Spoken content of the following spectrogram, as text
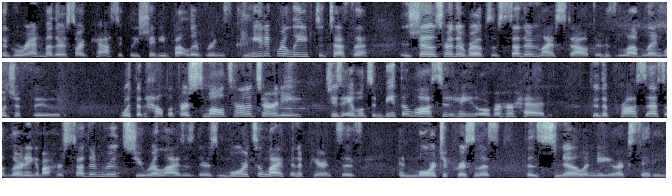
the grandmother's sarcastically shady butler, brings comedic relief to Tessa and shows her the ropes of Southern lifestyle through his love language of food. With the help of her small town attorney, she's able to beat the lawsuit hanging over her head. Through the process of learning about her Southern roots, she realizes there's more to life than appearances and more to Christmas than snow in New York City.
